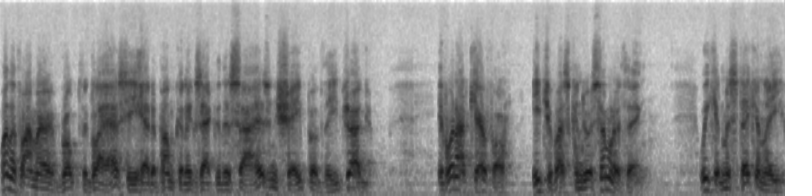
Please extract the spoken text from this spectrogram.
When the farmer broke the glass, he had a pumpkin exactly the size and shape of the jug. If we're not careful, each of us can do a similar thing. We can mistakenly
